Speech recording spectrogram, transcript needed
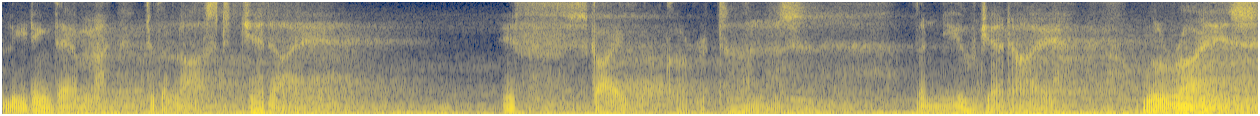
leading them to the last Jedi. If Skywalker returns, the new Jedi will rise.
